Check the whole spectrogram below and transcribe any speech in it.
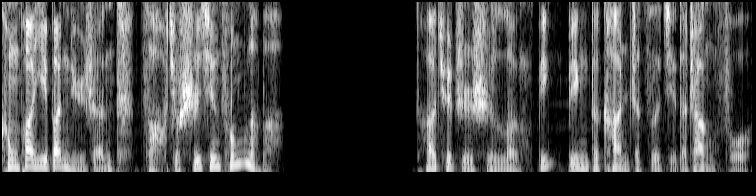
恐怕一般女人早就失心疯了吧。她却只是冷冰冰的看着自己的丈夫，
